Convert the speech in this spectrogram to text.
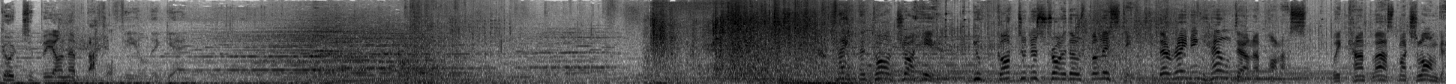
good to be on a battlefield again. Thank the gods you're here. You've got to destroy those ballistae. They're raining hell down upon us. We can't last much longer.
